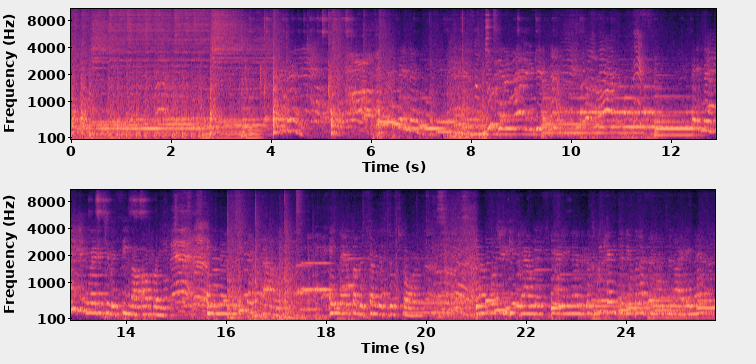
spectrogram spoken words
To. Amen. Receive our offering. Amen. We thank God. Amen for the service this far. I want you to get down in spirit, amen, because we came to be a tonight, amen.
